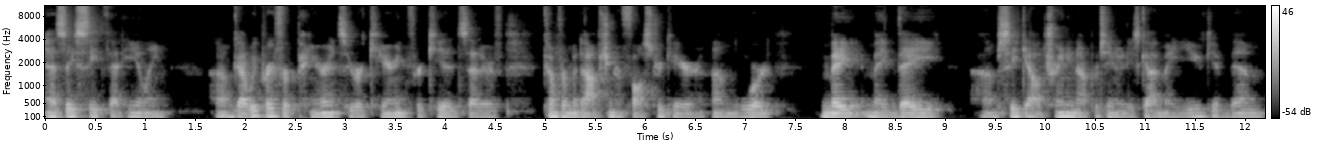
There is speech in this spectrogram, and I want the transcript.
as they seek that healing. Um, God, we pray for parents who are caring for kids that have come from adoption or foster care. Um, Lord, may may they um, seek out training opportunities. God, may you give them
